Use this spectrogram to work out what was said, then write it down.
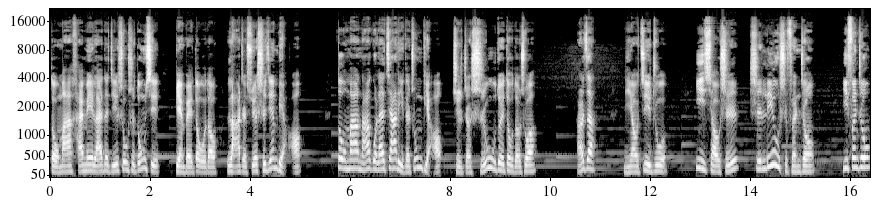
豆妈还没来得及收拾东西，便被豆豆拉着学时间表。豆妈拿过来家里的钟表，指着食物对豆豆说：“儿子，你要记住，一小时是六十分钟，一分钟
